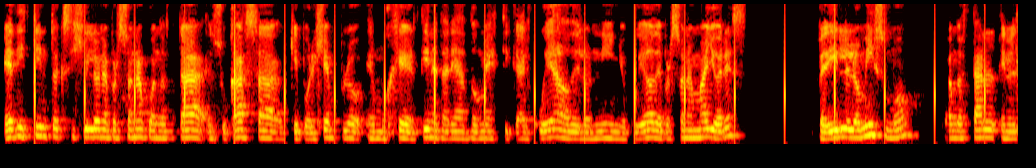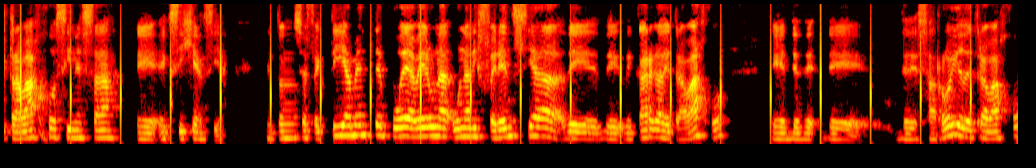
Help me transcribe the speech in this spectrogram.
es distinto exigirle a una persona cuando está en su casa, que por ejemplo es mujer, tiene tareas domésticas, el cuidado de los niños, cuidado de personas mayores, pedirle lo mismo cuando está en el trabajo sin esas exigencias. Entonces, efectivamente, puede haber una, diferencia de, carga de trabajo, eh, de, desarrollo de trabajo,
